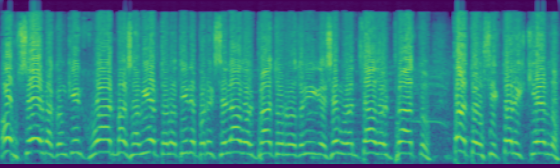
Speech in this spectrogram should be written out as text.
observa con quién jugar, más abierto lo tiene por ese lado el Pato Rodríguez, aguantado el Pato, Pato sector izquierdo,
